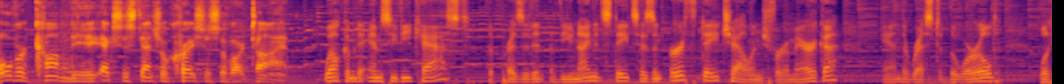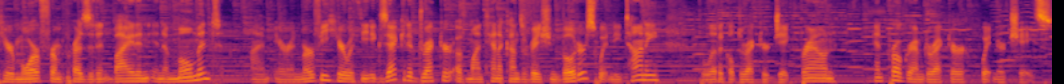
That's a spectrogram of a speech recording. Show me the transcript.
Overcome the existential crisis of our time. Welcome to MCV Cast. The President of the United States has an Earth Day challenge for America and the rest of the world. We'll hear more from President Biden in a moment. I'm Aaron Murphy here with the Executive Director of Montana Conservation Voters, Whitney Tawney, Political Director Jake Brown, and Program Director Whitner Chase.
